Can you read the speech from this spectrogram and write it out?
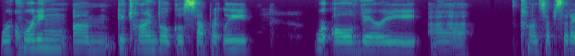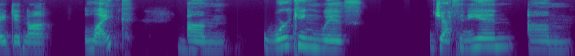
recording um guitar and vocals separately were all very uh concepts that i did not like Mhm. um working with jeff and ian um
